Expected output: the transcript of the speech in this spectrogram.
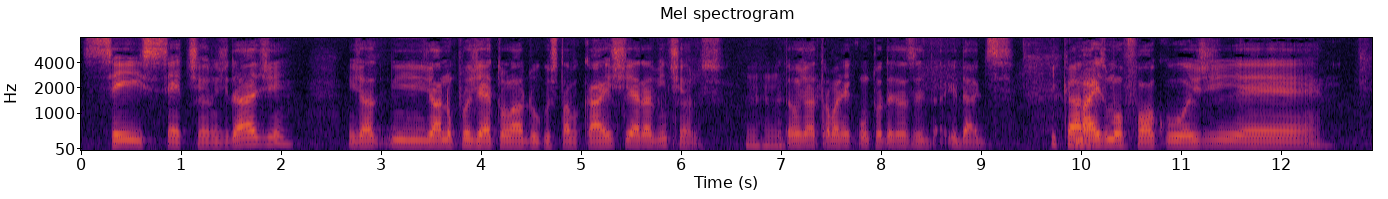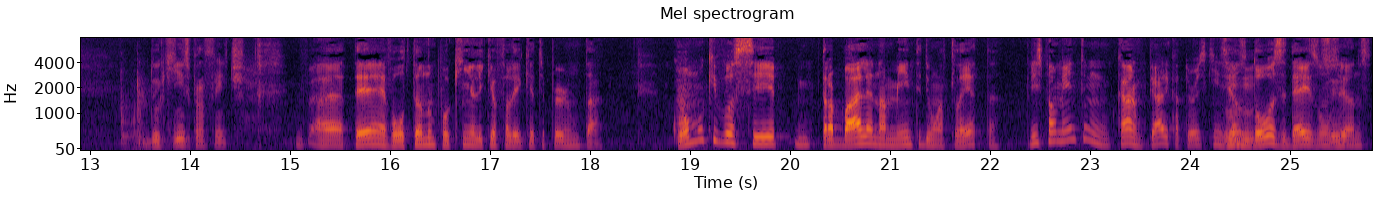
6, 7 anos de idade. E já, e já no projeto lá do Gustavo Caixa era 20 anos. Uhum. Então eu já trabalhei com todas as ida- idades. E, cara, Mas o meu foco hoje é do 15 pra frente. até voltando um pouquinho ali que eu falei que ia te perguntar. Como que você trabalha na mente de um atleta, principalmente um cara, um piada de 14, 15 anos, Uhum. 12, 10, 11 Sim. anos,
